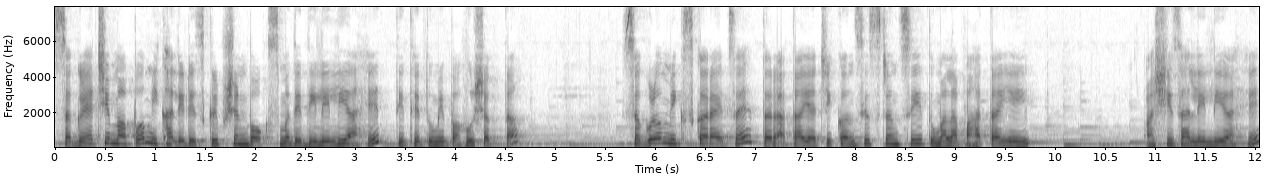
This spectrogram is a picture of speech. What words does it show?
सगळ्याची मापं मी खाली डिस्क्रिप्शन बॉक्समध्ये दिलेली आहेत. तिथे तुम्ही पाहू शकता. सगळं मिक्स करायचं आहे तर आता याची कन्सिस्टन्सी तुम्हाला पाहता येईल. अशी झालेली आहे.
